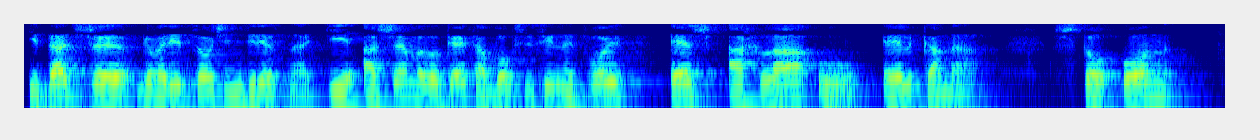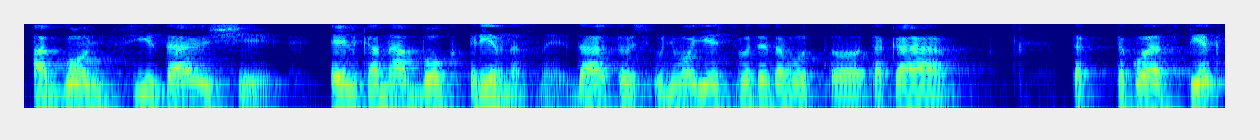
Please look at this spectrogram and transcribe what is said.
И дальше говорится очень интересно. Ки Ашем Элокеха, Бог всесильный твой, Эш Ахлау Эль Кана, что он огонь съедающий, Эль Кана, Бог ревностный, да, то есть у него есть вот это вот э, такая, так, такой аспект,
